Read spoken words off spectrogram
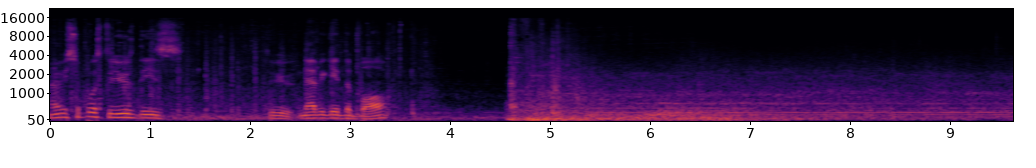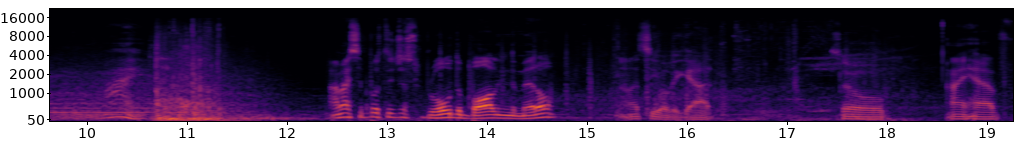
are we supposed to use these to navigate the ball? Why? Am I supposed to just roll the ball in the middle? Now, let's see what we got. So, I have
